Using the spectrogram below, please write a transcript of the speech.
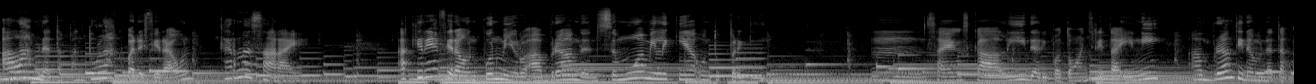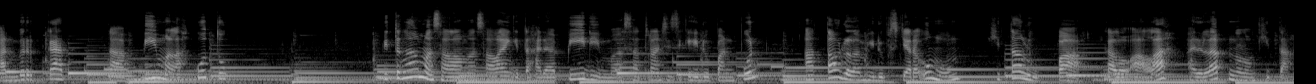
Allah mendatangkan tulah kepada Firaun karena Sarai. Akhirnya Firaun pun menyuruh Abram dan semua miliknya untuk pergi. Hmm, sayang sekali dari potongan cerita ini, Abram tidak mendatangkan berkat, tapi malah kutuk. Di tengah masalah-masalah yang kita hadapi di masa transisi kehidupan pun, atau dalam hidup secara umum, kita lupa kalau Allah adalah penolong kita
